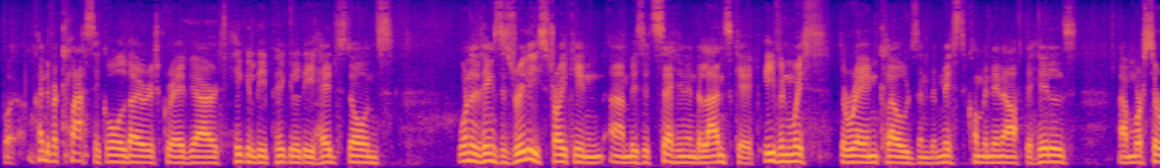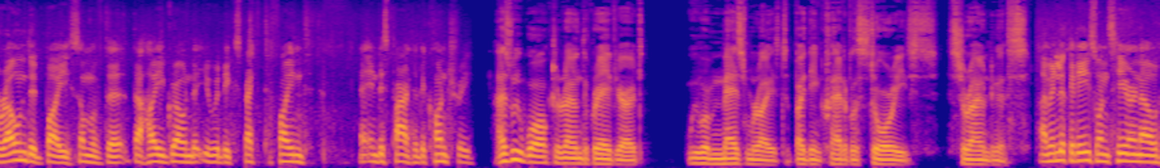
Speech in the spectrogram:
but kind of a classic old Irish graveyard, higgledy piggledy headstones. One of the things that's really striking um, is its setting in the landscape, even with the rain clouds and the mist coming in off the hills and we're surrounded by some of the, the high ground that you would expect to find in this part of the country. As we walked around the graveyard, we were mesmerised by the incredible stories surrounding us. I mean, look at these ones here now.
